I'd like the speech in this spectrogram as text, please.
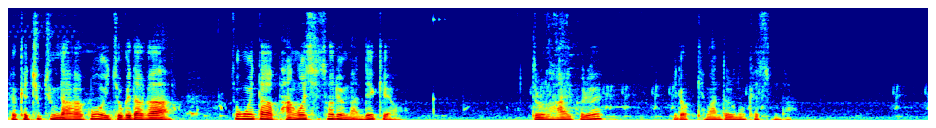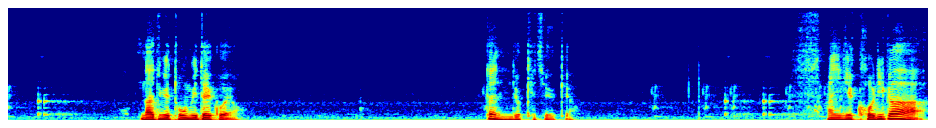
이렇게 쭉쭉 나가고 이쪽에다가 조금 있다가 방어 시설을 만들게요. 드론 하이브를 이렇게 만들어 놓겠습니다. 나중에 도움이 될 거예요. 일단 이렇게 지을게요. 아 이게 거리가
